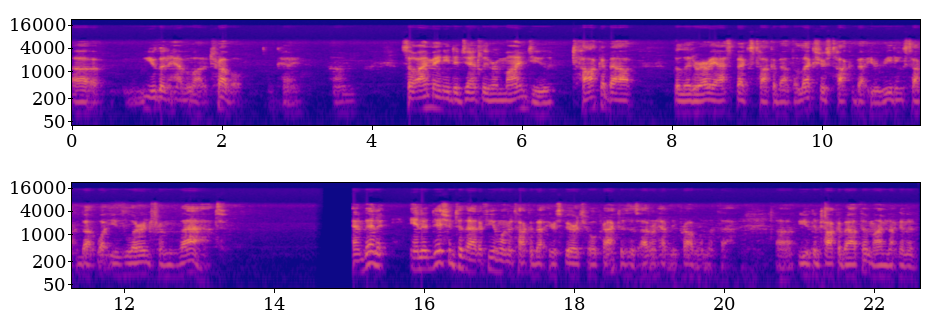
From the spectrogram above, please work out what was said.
uh, you're going to have a lot of trouble. Okay. Um, so I may need to gently remind you, talk about the literary aspects, talk about the lectures, talk about your readings, talk about what you've learned from that. And then, in addition to that, if you want to talk about your spiritual practices, I don't have any problem with that. Uh, you can talk about them. I'm not going to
